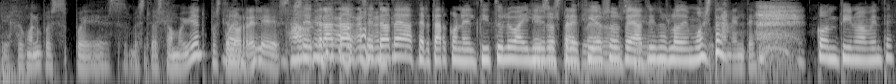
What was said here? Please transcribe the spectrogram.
Y dije, bueno, pues, pues esto está muy bien, pues te lo relees. Se trata, se trata de acertar con el título. Hay libros preciosos, Beatriz nos lo demuestra continuamente.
